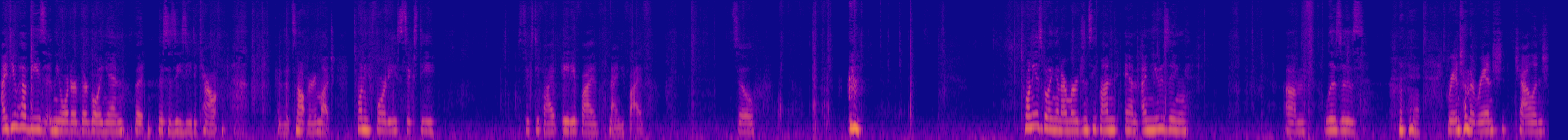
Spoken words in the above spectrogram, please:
I do have these in the order of they're going in, but this is easy to count because it's not very much. 20, 40, 60, 65, 85, 95. So 20 is going in our emergency fund, and I'm using um, Liz's Ranch on the Ranch challenge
